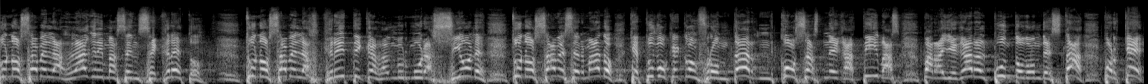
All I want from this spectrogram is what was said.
Tú no sabes las lágrimas en secreto. Tú no sabes las críticas, las murmuraciones. Tú no sabes, hermano, que tuvo que confrontar cosas negativas para llegar al punto donde está. ¿Por qué?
